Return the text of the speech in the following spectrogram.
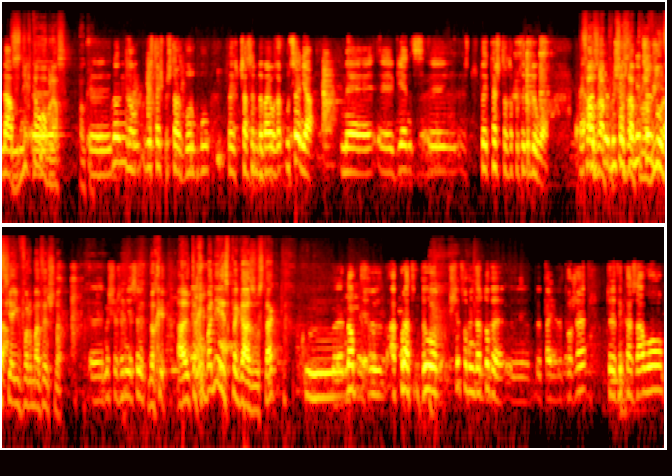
nam... Zniknął obraz. Okay. No, no, jesteśmy w Strasburgu, czasem bywają zakłócenia, więc tutaj też to zakłócenie było. Co za, myślę, co za prowincja informatyczna? Myślę, że nie są... No, ale to chyba nie jest Pegasus, tak? Mm, no, akurat było śledztwo międzynarodowe, panie redaktorze, które wykazało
